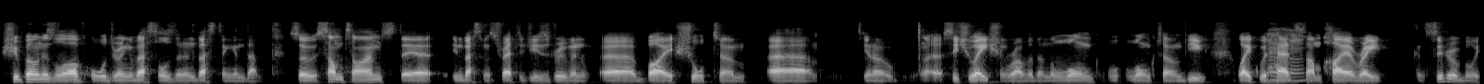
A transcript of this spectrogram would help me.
ship owners love ordering vessels and investing in them. So sometimes their investment strategy is driven uh, by short-term. Uh, you know, uh, situation rather than the long long-term view. Like we had Mhm. some higher rate considerably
